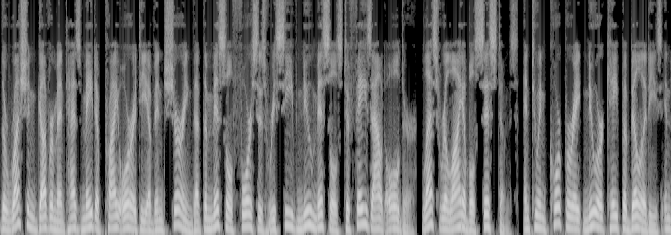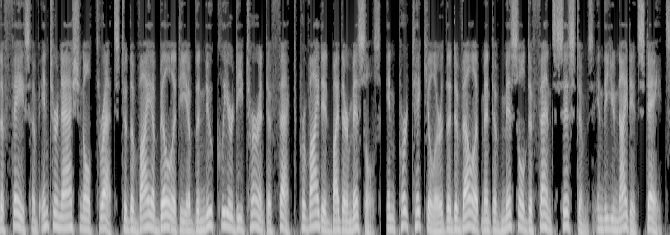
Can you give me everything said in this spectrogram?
the Russian government has made a priority of ensuring that the missile forces receive new missiles to phase out older, less reliable systems, and to incorporate newer capabilities in the face of international threats to the viability of the nuclear deterrent effect provided by their missiles, in particular the development of missile defense systems in the United States.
